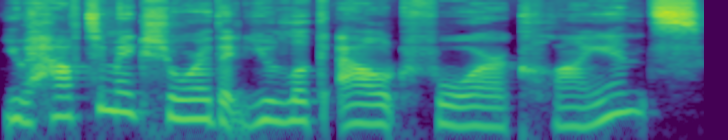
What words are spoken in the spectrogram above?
You have to make sure that you look out for clients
